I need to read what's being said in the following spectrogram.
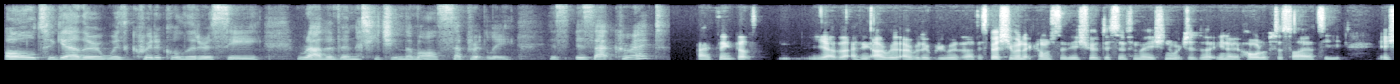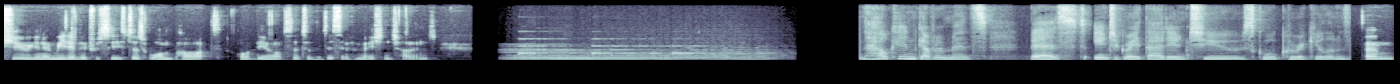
all together with critical literacy rather than teaching them all separately. Is is that correct? I think that's yeah. I think I would I would agree with that, especially when it comes to the issue of disinformation, which is a you know whole of society issue. You know, media literacy is just one part of the answer to the disinformation challenge. How can governments best integrate that into school curriculums? Um,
